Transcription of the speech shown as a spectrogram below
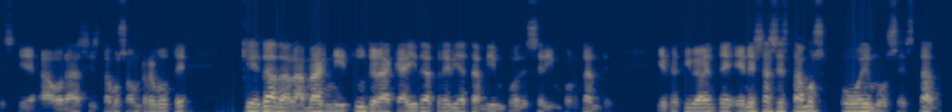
es que ahora asistamos a un rebote que dada la magnitud de la caída previa también puede ser importante. Y efectivamente en esas estamos o hemos estado.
